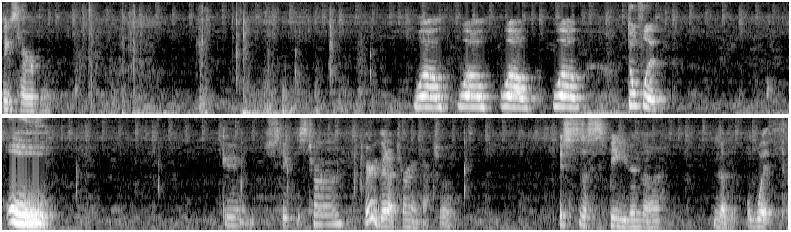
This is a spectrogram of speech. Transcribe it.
Thing's terrible. Whoa, whoa, whoa, whoa. Don't flip. Oh! Okay, let's take this turn. Very good at turning, actually. It's just the speed and the, and the width.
